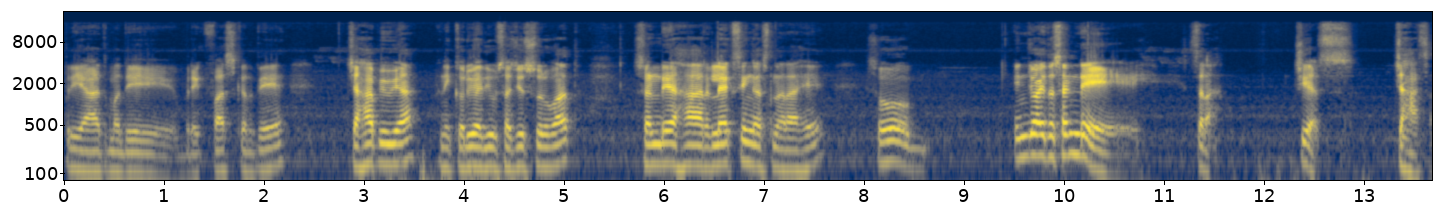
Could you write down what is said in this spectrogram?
प्रिया आतमध्ये ब्रेकफास्ट करते. चहा पिऊया आणि करूया दिवसाची सुरुवात. संडे हा रिलॅक्सिंग असणार आहे. सो एन्जॉय द संडे चला. चेस चहाचा.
